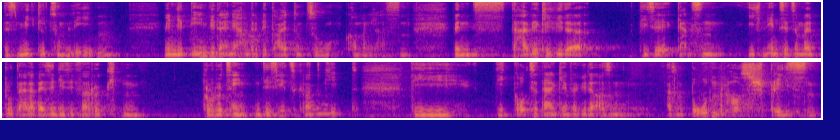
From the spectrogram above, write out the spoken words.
das Mittel zum Leben, wenn wir dem wieder eine andere Bedeutung zukommen lassen, wenn es da wirklich wieder diese ganzen, ich nenne es jetzt einmal brutalerweise, diese verrückten Produzenten, die es jetzt gerade mhm. gibt, die, die Gott sei Dank einfach wieder aus dem aus dem Boden raussprießen,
